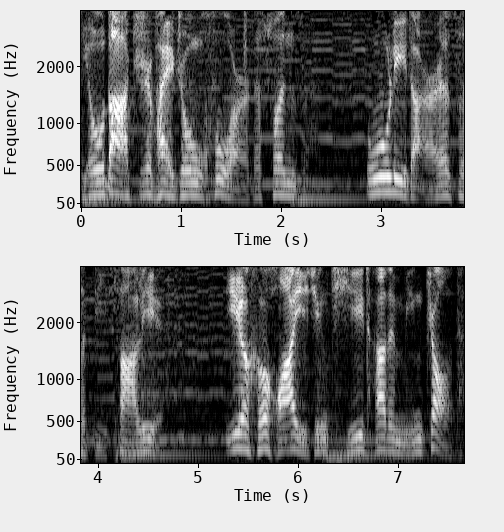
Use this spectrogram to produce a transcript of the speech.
犹大支派中户尔的孙子乌利的儿子比撒列，耶和华已经提他的名召他，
